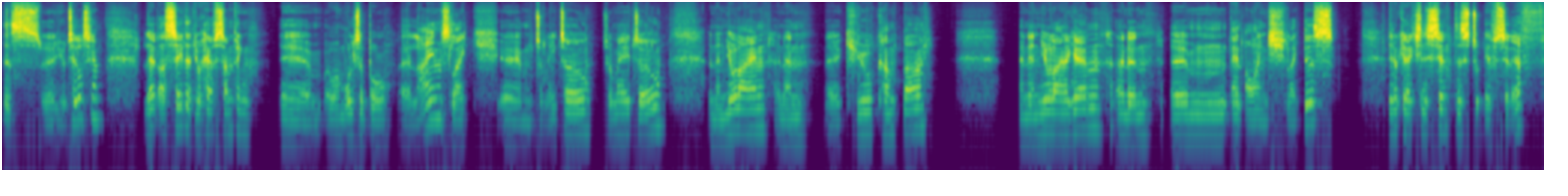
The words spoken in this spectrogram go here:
this uh, utility? Let us say that you have something um, or multiple uh, lines like um, tomato, tomato, and then new line, and then uh, cucumber, and then new line again, and then um, an orange like this. Then you can actually send this to FZF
